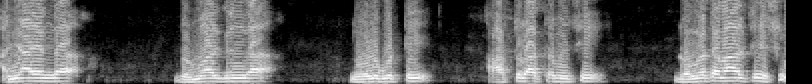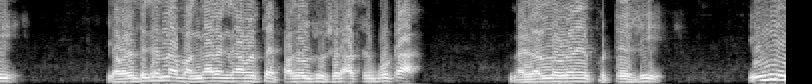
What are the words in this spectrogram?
అన్యాయంగా దుర్మార్గంగా నోలుగొట్టి ఆస్తులు ఆక్రమించి దొంగతనాలు చేసి ఎవరి దగ్గర బంగారం కావలితే పగలు చూసి రాత్రిపూట మెడల్లోనే కొట్టేసి ఇన్ని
